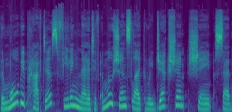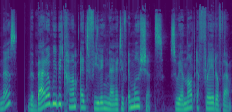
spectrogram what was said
The more we practice feeling negative emotions like rejection, shame, sadness, the better we become at feeling negative emotions, so we are not afraid of them.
